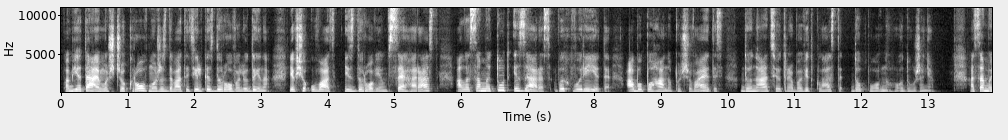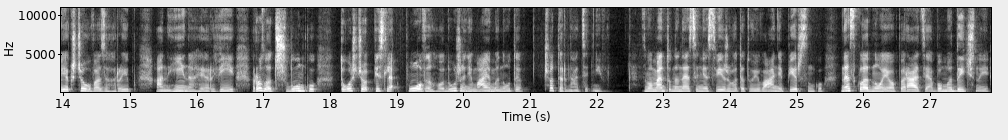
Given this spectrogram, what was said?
Пам'ятаємо, що кров може здавати тільки здорова людина. Якщо у вас із здоров'ям все гаразд, але саме тут і зараз ви хворієте або погано почуваєтесь, донацію треба відкласти до повного одужання. А саме якщо у вас грип, ангіна, ГРВІ, розлад шлунку, тощо після повного одужання має минути 14 днів. З моменту нанесення свіжого татуювання, пірсингу, нескладної операції або медичної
